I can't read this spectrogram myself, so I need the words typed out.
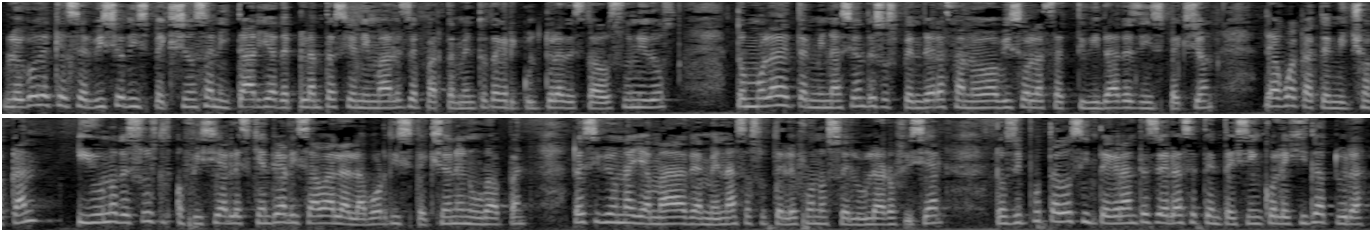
luego de que el Servicio de Inspección Sanitaria de Plantas y Animales Departamento de Agricultura de Estados Unidos tomó la determinación de suspender hasta nuevo aviso las actividades de inspección de aguacate en Michoacán y uno de sus oficiales, quien realizaba la labor de inspección en Uruapan, recibió una llamada de amenaza a su teléfono celular oficial. Los diputados integrantes de la 75 legislatura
